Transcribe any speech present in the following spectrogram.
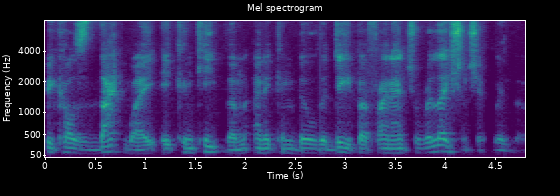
because that way it can keep them and it can build a deeper financial relationship with them.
